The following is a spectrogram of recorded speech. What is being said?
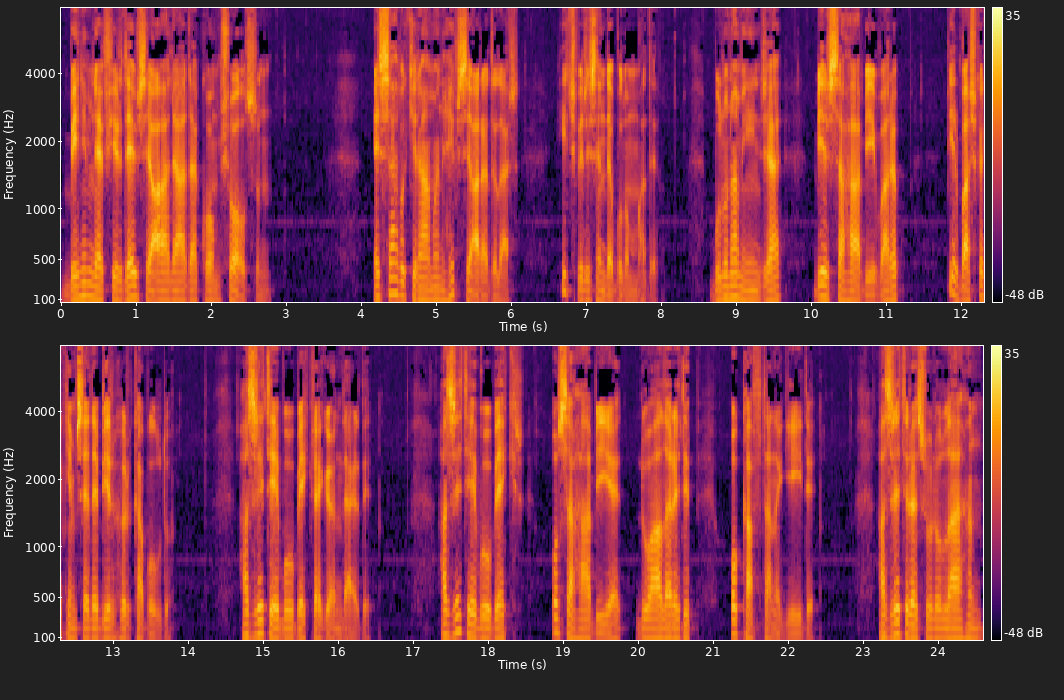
Benimle Firdevs-i Alâ'da komşu olsun. Eshab-ı kiramın hepsi aradılar. Hiçbirisinde bulunmadı. Bulunamayınca bir sahabi varıp bir başka kimse de bir hırka buldu. Hazreti Ebu Bekre gönderdi. Hazreti Ebu Bekr o sahabiye dualar edip o kaftanı giydi. Hazreti Resulullah'ın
